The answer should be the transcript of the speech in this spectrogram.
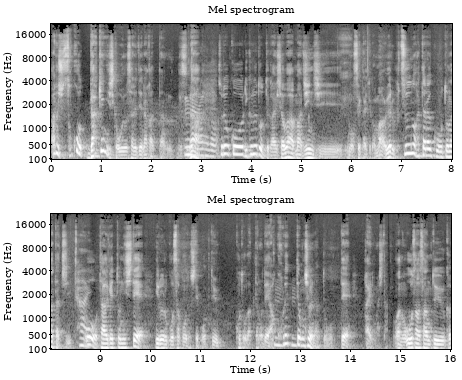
ある種そこだけにしか応用されてなかったんですながそれをこうリクルートって会社は、まあ、人事の世界というか、まあ、いわゆる普通の働く大人たちはい。をターゲットにしていろいろこうサポートしていこうっていうことだったので、あこれって面白いなと思って入りました。あの大沢さんというか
